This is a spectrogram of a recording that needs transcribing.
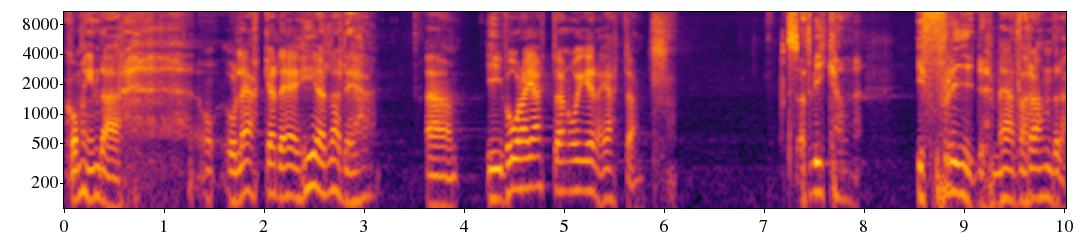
komma in där och läka det, hela det eh, i våra hjärtan och i era hjärtan. Så att vi kan i frid med varandra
